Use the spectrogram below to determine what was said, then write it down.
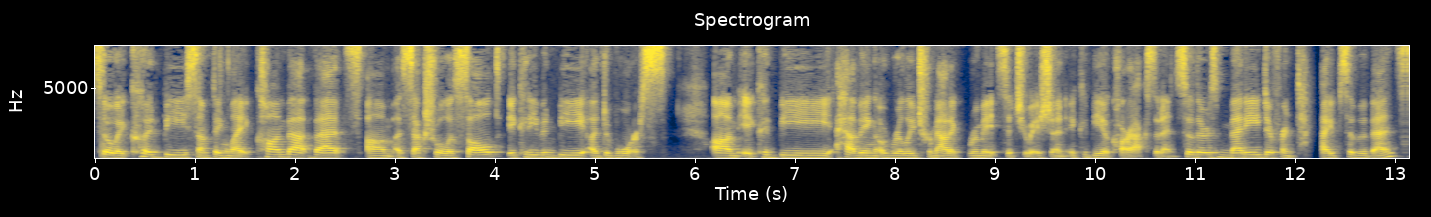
So, it could be something like combat vets, um, a sexual assault, it could even be a divorce. Um, it could be having a really traumatic roommate situation. It could be a car accident. So there's many different types of events.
